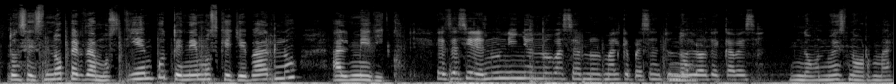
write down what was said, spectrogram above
Entonces, no perdamos tiempo, tenemos que llevarlo al médico. Es decir, en un niño no va a ser normal que presente un dolor de cabeza. No, no es normal.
